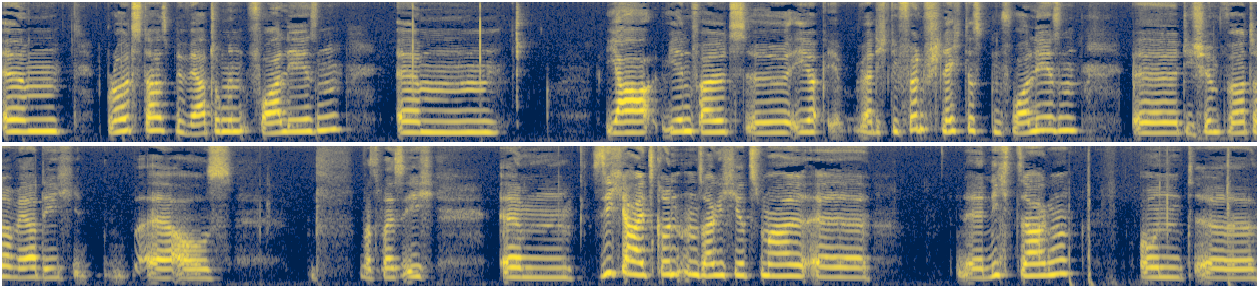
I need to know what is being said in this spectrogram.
ähm, Brawl Stars Bewertungen vorlesen. Ähm, ja, jedenfalls äh, werde ich die fünf schlechtesten vorlesen. Äh, die Schimpfwörter werde ich äh, aus, was weiß ich, ähm, Sicherheitsgründen, sage ich jetzt mal, äh, äh, nicht sagen und äh,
